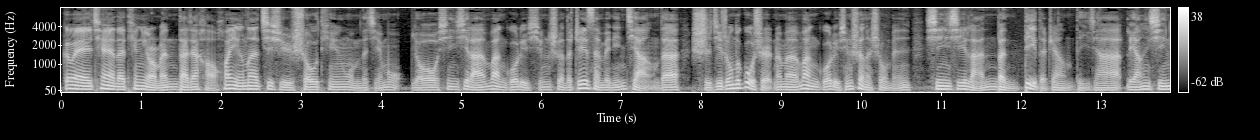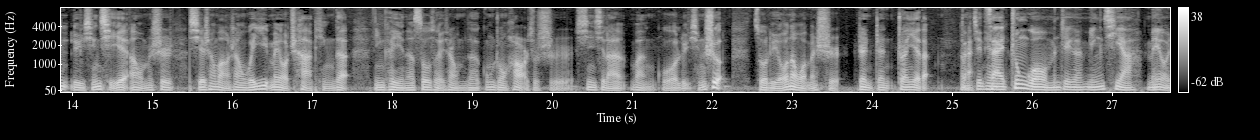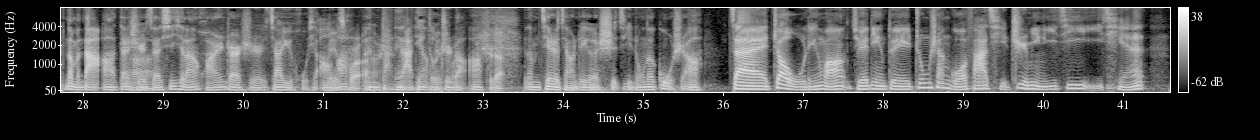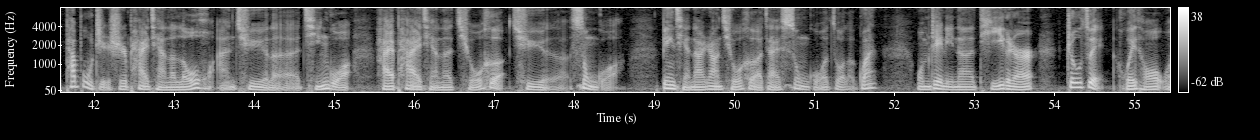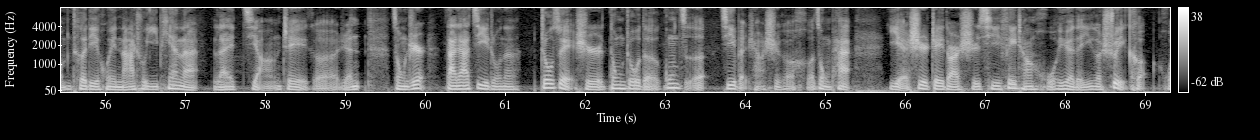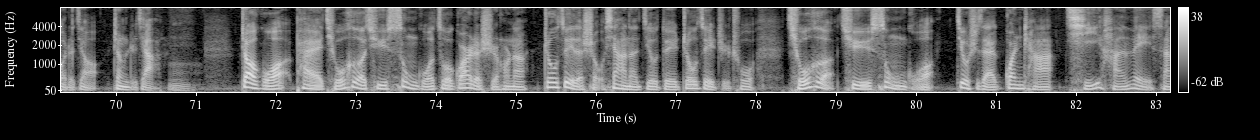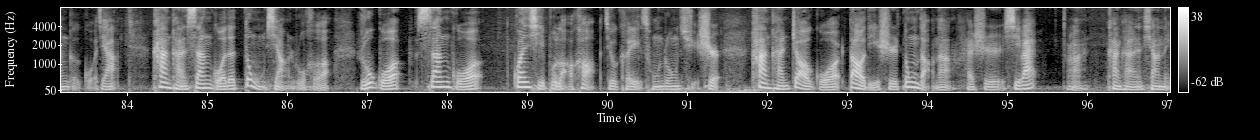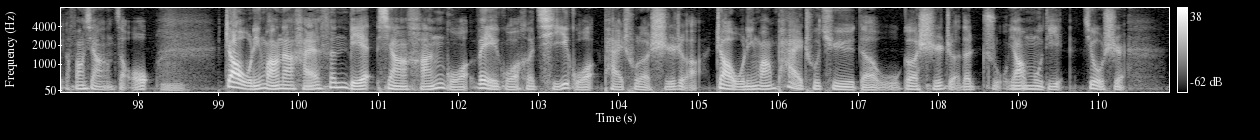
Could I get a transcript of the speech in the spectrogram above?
各位亲爱的听友们，大家好，欢迎呢继续收听我们的节目，由新西兰万国旅行社的 Jason 为您讲的《史记》中的故事。那么，万国旅行社呢，是我们新西兰本地的这样的一家良心旅行企业啊，我们是携程网上唯一没有差评的。您可以呢搜索一下我们的公众号，就是新西兰万国旅行社。做旅游呢，我们是认真专业的。对，今天在中国我们这个名气啊没有那么大啊，但是在新西兰华人这儿是家喻户晓啊，没错啊嗯打听打听都知道啊。是的，那么接着讲这个《史记》中的故事啊，在赵武灵王决定对中山国发起致命一击以前，他不只是派遣了楼缓去了秦国，还派遣了求贺去了宋国，并且呢让求贺在宋国做了官。我们这里呢提一个人儿。周醉，回头我们特地会拿出一篇来来讲这个人。总之，大家记住呢，周醉是东周的公子，基本上是个合纵派，也是这段时期非常活跃的一个说客或者叫政治家。嗯，赵国派裘贺去宋国做官的时候呢，周醉的手下呢就对周醉指出，裘贺去宋国。就是在观察齐、韩、魏三个国家，看看三国的动向如何。如果三国关系不牢靠，就可以从中取势，看看赵国到底是东倒呢，还是西歪啊？看看向哪个方向走。赵武灵王呢，还分别向韩国、魏国和齐国派出了使者。赵武灵王派出去的五个使者的主要目的，就是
